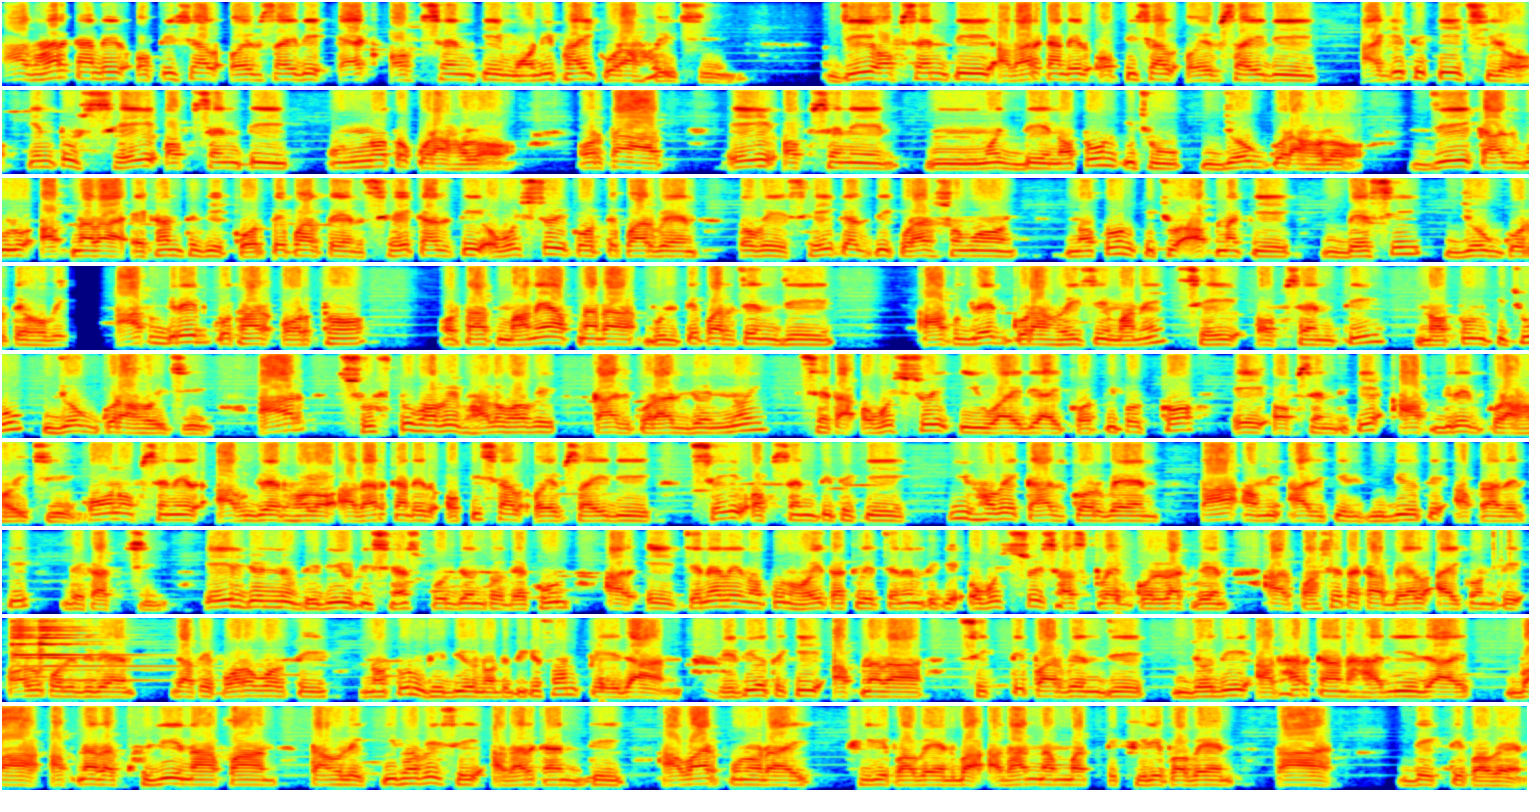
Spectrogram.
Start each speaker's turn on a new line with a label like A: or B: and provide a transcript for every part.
A: আধার কার্ডের অফিসিয়াল ওয়েবসাইটে এক অপশনকে মডিফাই করা হয়েছে। যে অপশনটি আধার কার্ডের অফিসিয়াল ওয়েবসাইটে আগে থেকেই ছিল, কিন্তু সেই অপশনটি উন্নত করা হলো। অর্থাৎ এই অপশনের মধ্যে নতুন কিছু যোগ করা হলো। যে কাজগুলো আপনারা এখান থেকে করতে পারতেন, সেই কাজটি অবশ্যই করতে পারবেন। তবে সেই কাজটি করার সময় নতুন কিছু আপনাকে বেশি যোগ করতে হবে। আপগ্রেড কথার অর্থ? অর্থাৎ মানে আপনারা বুঝতে পারছেন যে আপগ্রেড করা হয়েছে মানে সেই অপশনটি নতুন কিছু যোগ করা হয়েছে। আর সুষ্ঠুভাবে, ভালোভাবে কাজ করার জন্যই সেটা অবশ্যই ইউআইডিআই কর্তৃপক্ষ এই অপশনটিকে আপগ্রেড করা হয়েছে। কোন অপশনের আপগ্রেড হলো আধার কার্ডের অফিসিয়াল ওয়েবসাইটে সেই অপশনটি থেকে কীভাবে কাজ করবেন তা আমি আজকের ভিডিওতে আপনাদেরকে দেখাচ্ছি। এর জন্য ভিডিওটি শেষ পর্যন্ত দেখুন আর এই চ্যানেলে নতুন হয়ে থাকলে চ্যানেলটিকে অবশ্যই সাবস্ক্রাইব করে রাখবেন আর পাশে থাকা বেল আইকনটি অল করে দিবেন যাতে পরবর্তী নতুন ভিডিও নোটিফিকেশন পেয়ে যান। ভিডিও থেকেই আপনারা শিখতে পারবেন যে যদি আধার কার্ড হারিয়ে যায় বা আপনারা খুঁজে না পান, তাহলে কীভাবে সেই আধার কার্ডটি আবার পুনরায় ফিরে পাবেন বা আধার নাম্বারটি ফিরে পাবেন তা দেখতে পাবেন।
